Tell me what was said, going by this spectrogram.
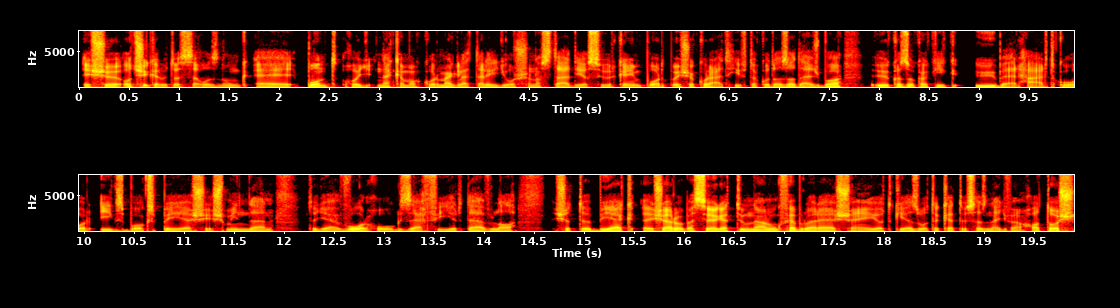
És ott sikerült összehoznunk egy pont, hogy nekem akkor meglett elég gyorsan a Stadia szürke importba, és akkor áthívtak oda az adásba. Ők azok, akik Uber Hardcore, Xbox, PS és minden, ugye Warhawk, Zephyr, Devla és a többiek, és erről beszélgettünk nálunk, február 1-én jött ki, ez volt a 246-os,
